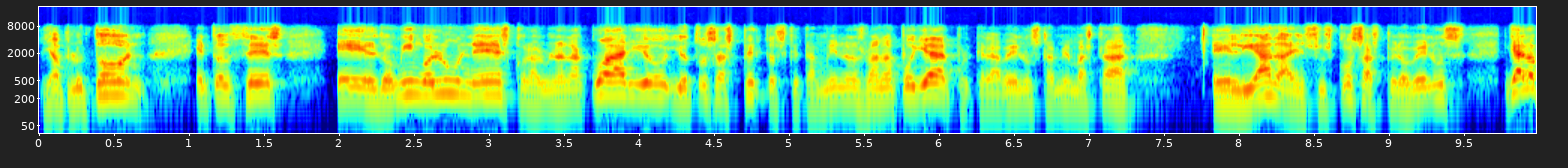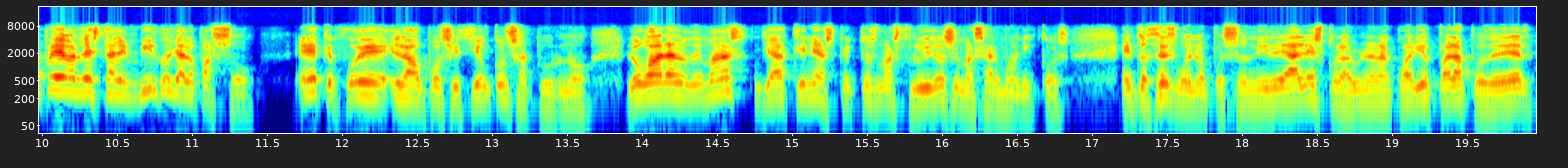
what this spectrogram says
y a Plutón. Entonces, el domingo, lunes, con la luna en Acuario y otros aspectos que también nos van a apoyar, porque la Venus también va a estar eh, liada en sus cosas, pero Venus, ya lo peor de estar en Virgo ya lo pasó. ¿eh? que fue la oposición con Saturno. Luego ahora lo demás ya tiene aspectos más fluidos y más armónicos. Entonces, bueno, pues son ideales con la luna en acuario para poder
